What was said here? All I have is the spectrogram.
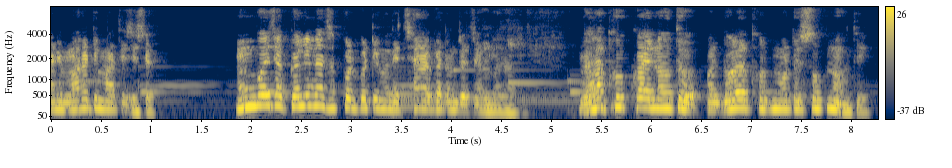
आणि मराठी मातीची शक्ती. मुंबईच्या कलिना झप्पटपट्टीमध्ये छाया कदमचा जन्म झाला. घरात खूप काही नव्हतं पण डोळ्यात खूप मोठे स्वप्न होते.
